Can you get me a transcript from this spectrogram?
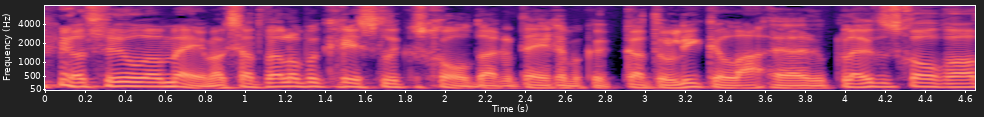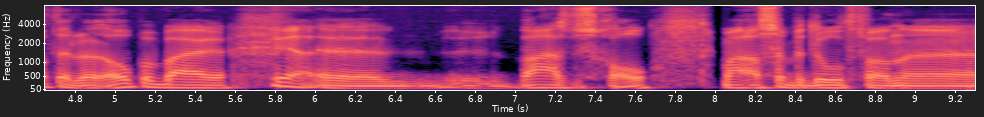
dat viel wel mee. Maar ik zat wel op een christelijke school. Daarentegen heb ik een katholieke eh, kleuterschool gehad. En een openbare Ja. Maar als ze bedoelt van eh,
